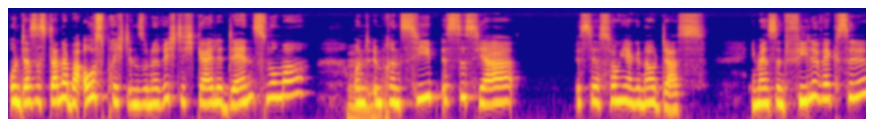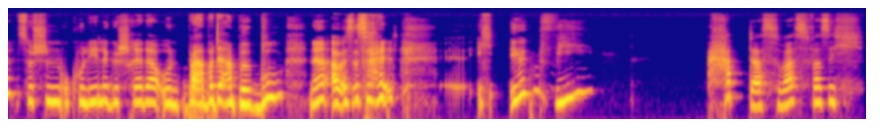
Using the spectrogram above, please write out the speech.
Und dass es dann aber ausbricht in so eine richtig geile Dance-Nummer. Und Mhm. im Prinzip ist es ja, ist der Song ja genau das. Ich meine, es sind viele Wechsel zwischen Ukulele-Geschredder und ba ba da ba boom, ne? Aber es ist halt, äh, ich irgendwie hat das was, was ich.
